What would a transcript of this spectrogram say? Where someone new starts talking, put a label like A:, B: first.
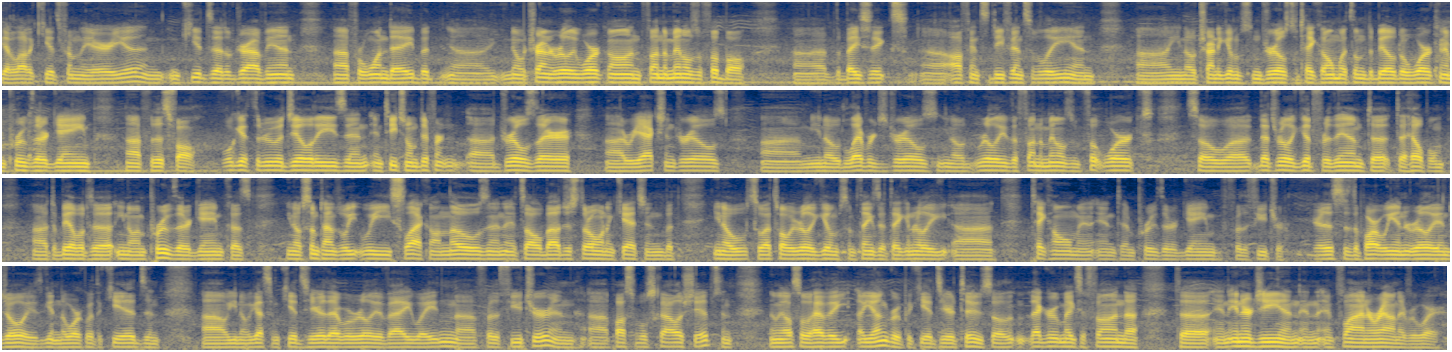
A: got a lot of kids from the area and, and kids that'll drive in uh, for one day. But uh, you know, we're trying to really work on fundamentals of football. Uh, the basics, uh, offense, defensively, and uh, you know, trying to give them some drills to take home with them to be able to work and improve their game uh, for this fall. We'll get through agilities and, and teaching them different uh, drills there, reaction drills, um, you know, leverage drills, you know, really the fundamentals and footworks. So uh, that's really good for them to, to help them uh, to be able to, you know, improve their game because, you know, sometimes we, we slack on those and it's all about just throwing and catching. But, you know, so that's why we really give them some things that they can really uh, take home and, and, to improve their game for the future. This is the part we really enjoy is getting to work with the kids. And, uh, you know, we got some kids here that we're really evaluating uh, for the future and uh, possible scholarships. And then we also have a, young group of kids here, too. So that group makes it fun to, to and energy and, and, and flying around everywhere.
